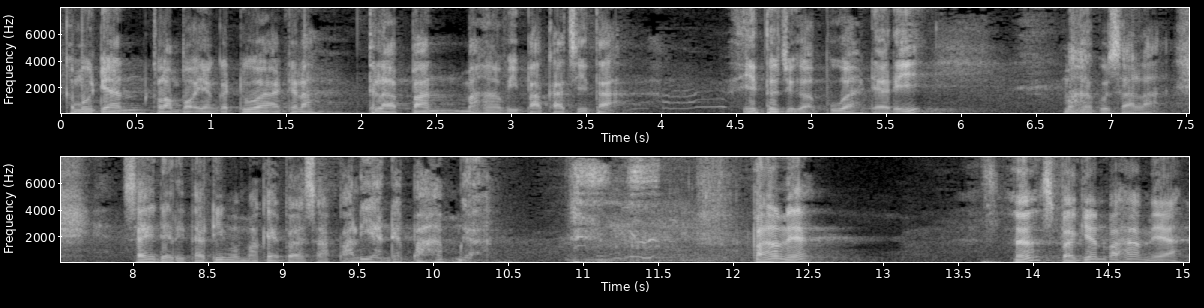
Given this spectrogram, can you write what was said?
Kemudian kelompok yang kedua adalah 8 mahawipaka cita. Itu juga buah dari Maha Kusala. Saya dari tadi memakai bahasa Pali, Anda paham nggak? paham ya? Nah, sebagian paham ya.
